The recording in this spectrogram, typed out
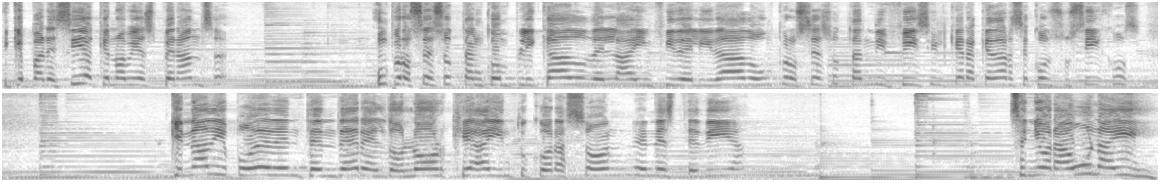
y que parecía que no había esperanza. Un proceso tan complicado de la infidelidad o un proceso tan difícil que era quedarse con sus hijos. Que nadie puede entender el dolor que hay en tu corazón en este día. Señor, aún ahí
